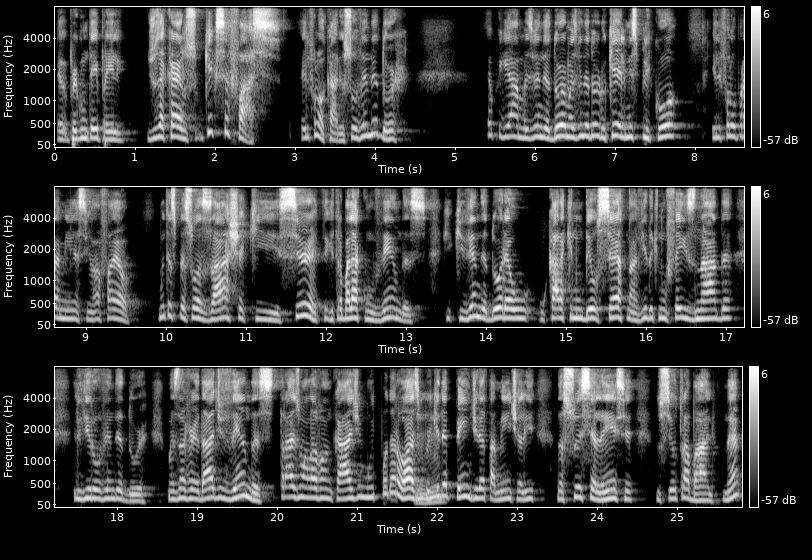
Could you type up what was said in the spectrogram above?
eu perguntei para ele, José Carlos, o que, que você faz? Ele falou, cara, eu sou vendedor. Eu peguei, ah, mas vendedor, mas vendedor do quê? Ele me explicou. Ele falou para mim assim, Rafael, muitas pessoas acham que ser, que trabalhar com vendas, que, que vendedor é o, o, cara que não deu certo na vida, que não fez nada, ele virou vendedor. Mas na verdade, vendas traz uma alavancagem muito poderosa, uhum. porque depende diretamente ali da sua excelência, do seu trabalho, né?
